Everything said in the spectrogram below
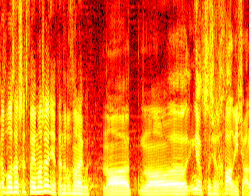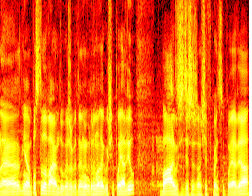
To było zawsze twoje marzenie, ten równoległy. No, no, nie chcę się chwalić, ale nie no, postulowałem długo, żeby ten równoległy się pojawił. Bardzo się cieszę, że on się w końcu pojawia,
